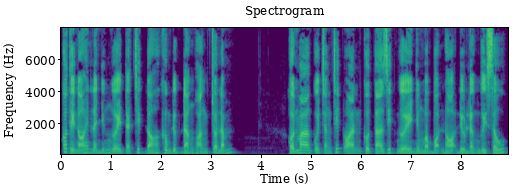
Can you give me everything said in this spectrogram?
Có thể nói là những người đã chết đó không được đàng hoàng cho lắm. Hồn ma của trăng chết oan cô ta giết người nhưng mà bọn họ đều là người xấu.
